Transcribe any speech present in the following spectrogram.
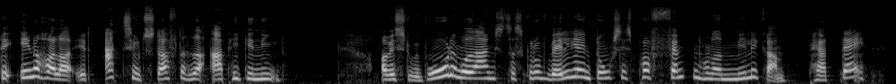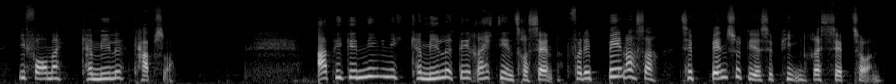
det indeholder et aktivt stof, der hedder apigenin. Og hvis du vil bruge det mod angst, så skal du vælge en dosis på 1500 mg per dag i form af kamillekapsler. Apigenin i kamille, det er rigtig interessant, for det binder sig til benzodiazepinreceptoren.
